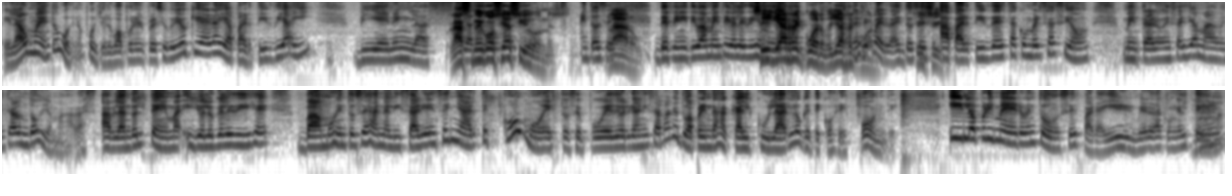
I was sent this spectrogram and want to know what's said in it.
el aumento, bueno, pues yo le voy a poner el precio que yo quiera y a partir de ahí vienen las... Las negociaciones. Entonces, claro. definitivamente yo le dije... Sí, mira, ya recuerdo, ya ¿no recuerdo. recuerda? Entonces, Sí, sí. a partir de esta conversación, me entraron esas llamadas, me entraron dos llamadas hablando el tema y yo lo que le dije, vamos entonces a analizar y a enseñarte cómo esto se puede organizar para que tú aprendas a calcular lo que te corresponde. Y lo primero entonces, para ir, ¿verdad?, con el tema,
